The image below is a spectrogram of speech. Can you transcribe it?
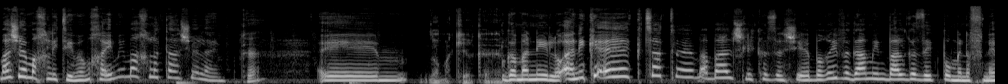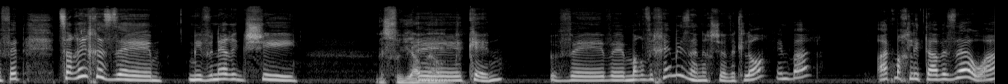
מה שהם מחליטים, הם חיים עם ההחלטה שלהם. כן? אה, לא מכיר כאלה. גם אני לא. אני אה, קצת, אה, הבעל שלי כזה, שיהיה בריא, וגם ענבל גזית פה מנפנפת. צריך איזה מבנה רגשי, מסוים אה, מאוד. כן, ו- ומרוויחים מזה, אני חושבת, לא, ענבל? את מחליטה וזהו, אה?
